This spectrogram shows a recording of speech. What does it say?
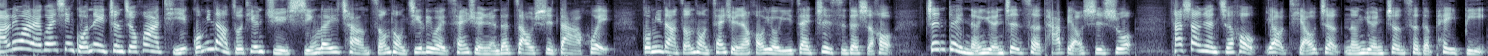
好，另外来关心国内政治话题。国民党昨天举行了一场总统激励委参选人的造势大会。国民党总统参选人侯友宜在致辞的时候，针对能源政策，他表示说，他上任之后要调整能源政策的配比，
